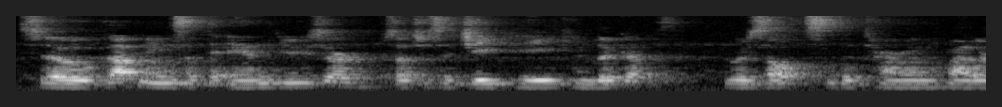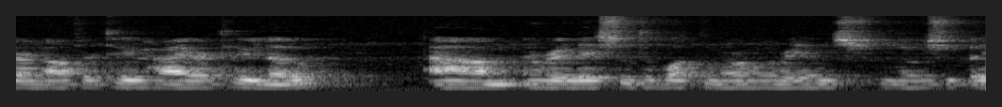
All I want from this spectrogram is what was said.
So that means that the end user, such as a GP, can look at the results and determine whether or not they're too high or too low um, in relation to what the normal range you know, should be.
